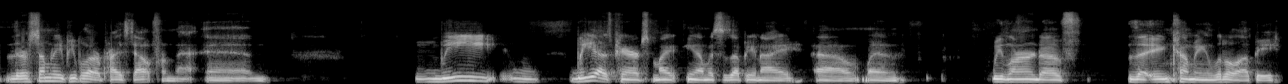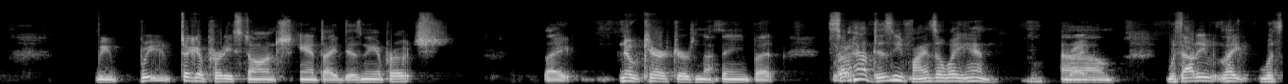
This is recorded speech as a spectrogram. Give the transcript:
there's so many people that are priced out from that, and we we as parents, my you know Mrs. Uppy and I, uh, when we learned of the incoming little Uppy, we we took a pretty staunch anti Disney approach. Like no characters, nothing, but somehow Disney finds a way in. Right. Um, without even like with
